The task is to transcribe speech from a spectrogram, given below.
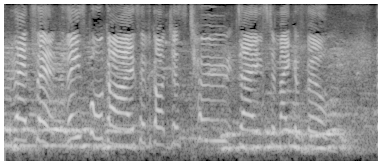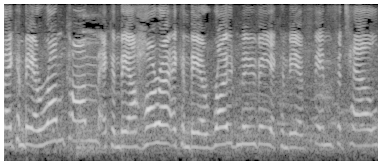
That's it. These poor guys have got just two days to make a film. They can be a rom-com, it can be a horror, it can be a road movie, it can be a femme fatale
